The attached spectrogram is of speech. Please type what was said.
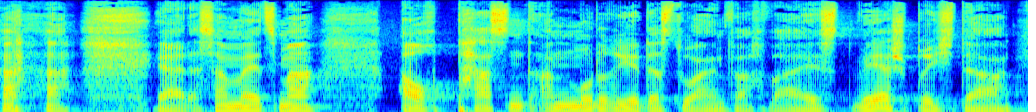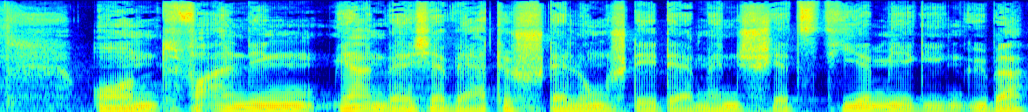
ja, das haben wir jetzt mal auch passend anmoderiert, dass du einfach weißt, wer spricht da und vor allen Dingen, ja, in welcher Wertestellung steht der Mensch jetzt hier mir gegenüber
